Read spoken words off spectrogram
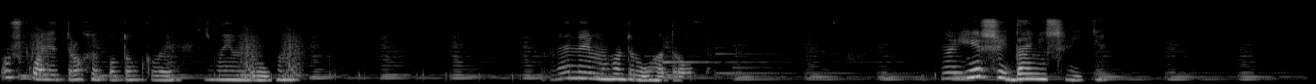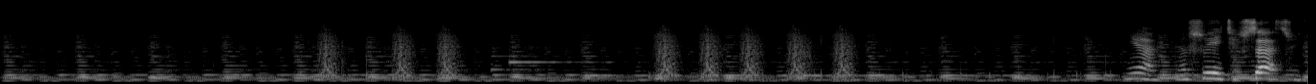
у школі трохи потовкли з моїм другом. Мене і мого друга трохи. Найгірший день у світі. швидше, всесвіти.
